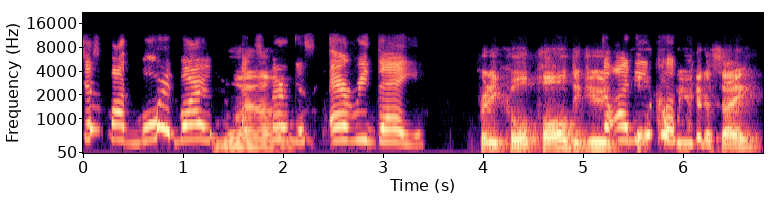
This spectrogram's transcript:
just bought more and more Wow. asparagus every day. Pretty cool. Paul, did you No, I Paul, what cook. were you gonna say?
